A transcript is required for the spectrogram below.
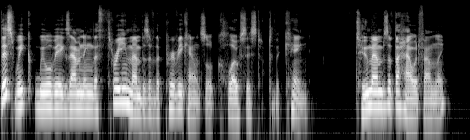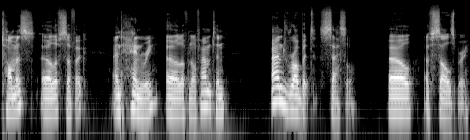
This week we will be examining the three members of the Privy Council closest to the king. Two members of the Howard family, Thomas, Earl of Suffolk, and Henry, Earl of Northampton, and Robert Cecil, Earl of Salisbury.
